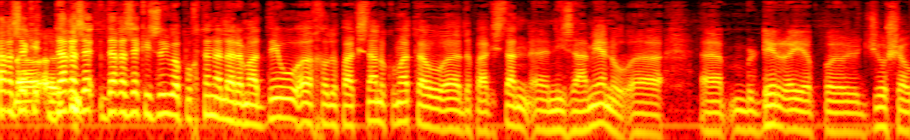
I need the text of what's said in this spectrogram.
دغه ځکه دغه ځکه دغه ځکه چې یو پښتنه لرم د خو د پاکستان حکومت او د پاکستان نظامیانو ډیر په جوش او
